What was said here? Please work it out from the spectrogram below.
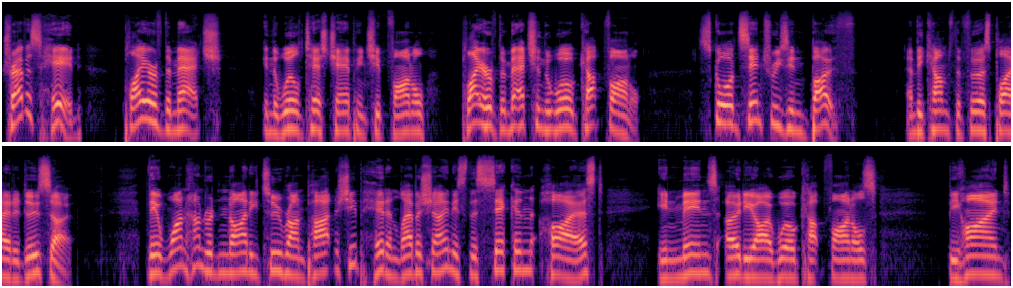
Travis Head, player of the match in the World Test Championship final, player of the match in the World Cup final, scored centuries in both, and becomes the first player to do so. Their 192 run partnership, Head and Labuschagne, is the second highest in men's ODI World Cup finals behind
